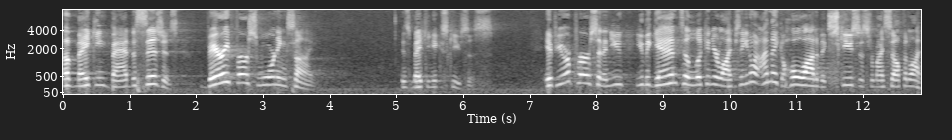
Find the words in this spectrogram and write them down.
of making bad decisions? Very first warning sign is making excuses. If you're a person and you, you began to look in your life, you say, you know what, I make a whole lot of excuses for myself in life.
